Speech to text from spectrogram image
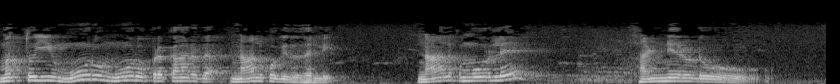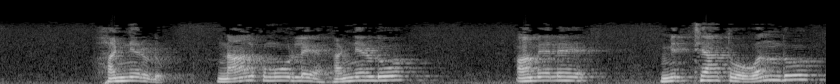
ಮತ್ತು ಈ ಮೂರು ಮೂರು ಪ್ರಕಾರದ ನಾಲ್ಕು ವಿಧದಲ್ಲಿ ನಾಲ್ಕು ಮೂರ್ಲೆ ಹನ್ನೆರಡು. ಹನ್ನೆರಡು. ನಾಲ್ಕು ಮೂರ್ಲೆ ಹನ್ನೆರಡು, ಆಮೇಲೆ ಮಿಥ್ಯಾತ್ವ ಒಂದು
